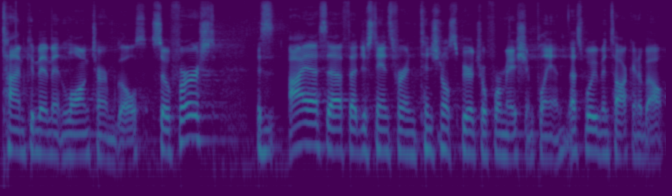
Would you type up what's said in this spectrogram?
time commitment and long term goals. So, first is ISF, that just stands for Intentional Spiritual Formation Plan. That's what we've been talking about.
